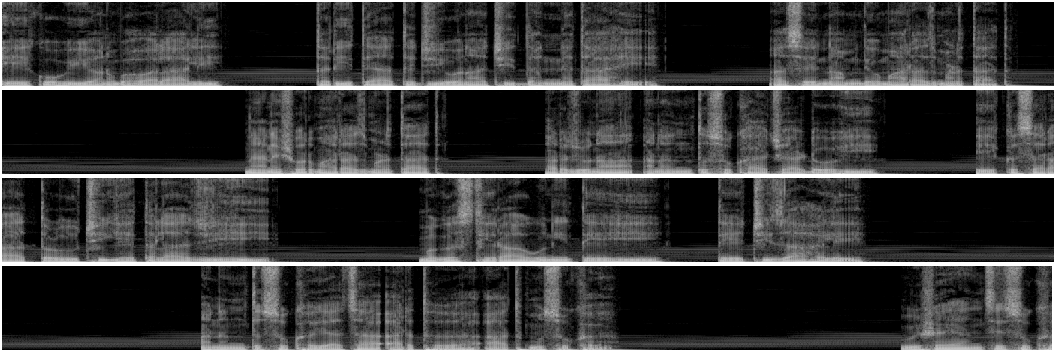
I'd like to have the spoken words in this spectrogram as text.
एक ओवी अनुभवाला आली तरी त्यात जीवनाची धन्यता आहे. असे नामदेव महाराज म्हणतात. ज्ञानेश्वर महाराज म्हणतात अर्जुना अनंत सुखाच्या डोही एकसरा तळूची घेतला जीही मग स्थिराहुनी तेही तेची जाहले. अनंत सुख याचा अर्थ आत्मसुख. विषयांचे सुख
